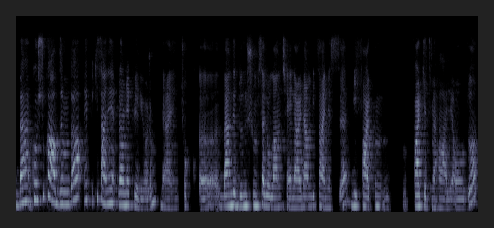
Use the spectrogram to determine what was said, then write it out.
Ben koşluk aldığımda hep iki tane örnek veriyorum. Yani çok e, bende dönüşümsel olan şeylerden bir tanesi bir farkın fark etme hali oldu.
